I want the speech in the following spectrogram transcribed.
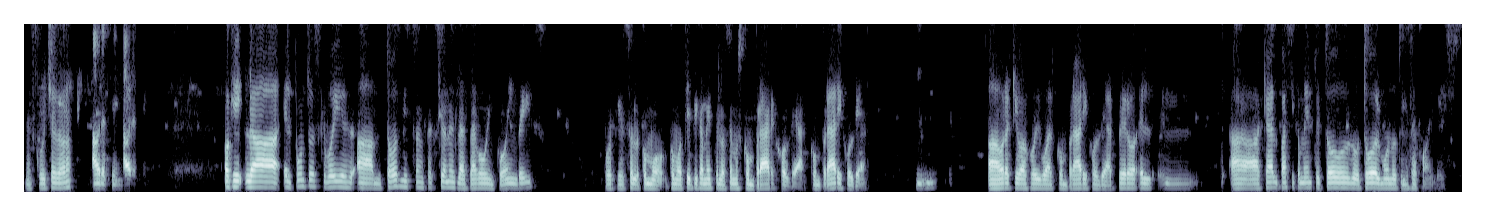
¿Me escuchas ahora? Ahora sí, ahora sí. Ok, la, el punto es que voy, a todas mis transacciones las hago en Coinbase porque solo como, como típicamente lo hacemos comprar y holdear, comprar y holdear. Ahora que bajo igual, comprar y holdear, pero el, acá básicamente todo, todo el mundo utiliza Coinbase.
